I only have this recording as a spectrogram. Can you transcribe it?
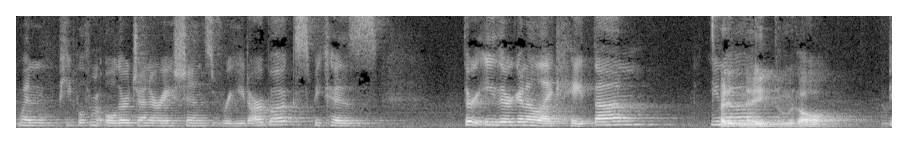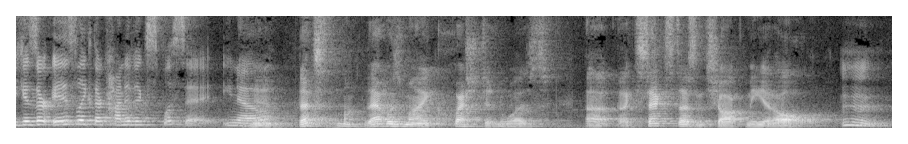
when people from older generations read our books because they're either gonna like hate them, you know, I didn't hate them at all. Because there is like they're kind of explicit, you know. Yeah. That's my, that was my question was uh, like sex doesn't shock me at all. Mm-hmm.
